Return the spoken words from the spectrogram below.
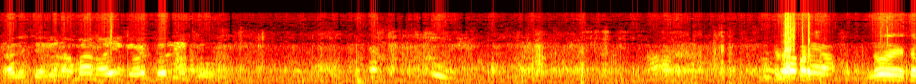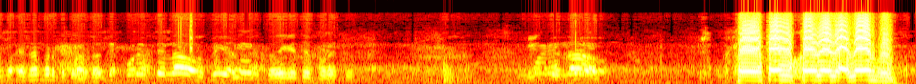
Dale, tiene una mano ahí que va el solito. Esa parte, no, esa, esa parte Pasate por este lado, fíjate. Tiene que ser por esto. Por este lado. Se está buscando el agarre.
